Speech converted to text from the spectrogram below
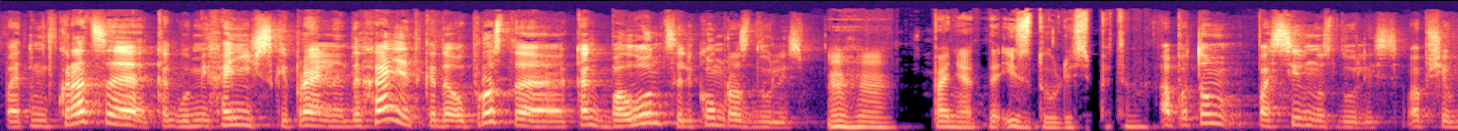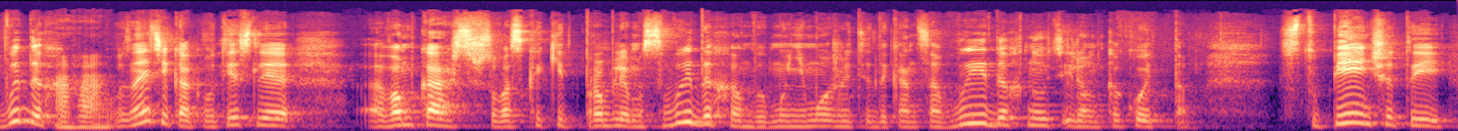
Поэтому вкратце, как бы механически правильное дыхание, это когда вы просто как баллон целиком раздулись. Угу, понятно, и сдулись потом. А потом пассивно сдулись. Вообще выдох, ага. вы знаете как, вот если э, вам кажется, что у вас какие-то проблемы с выдохом, вы не можете до конца выдохнуть, или он какой-то там ступенчатый,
